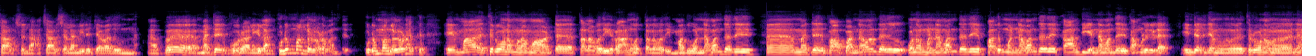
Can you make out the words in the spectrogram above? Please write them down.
சால்ஸ் எல்லாம் சால்ஸ் எல்லாம் வீரச்சவா அது உண்மை. அப்ப மற்ற போராளிகள் எல்லாம் குடும்பங்களோட வந்தது. குடும்பங்களோட மா திருவண்ணாமலை மாவட்ட தளபதி ராணுவ தளபதி மதுவண்ண வந்தது. ஆஹ் மற்ற பாப்பாண்ண வந்தது குணமண்ண வந்தது பதுமண்ண வந்தது காந்தி என்ன வந்தது தமிழ்கள இன்டெலிஜென்ட் திருவண்ணாமலை என்ன,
